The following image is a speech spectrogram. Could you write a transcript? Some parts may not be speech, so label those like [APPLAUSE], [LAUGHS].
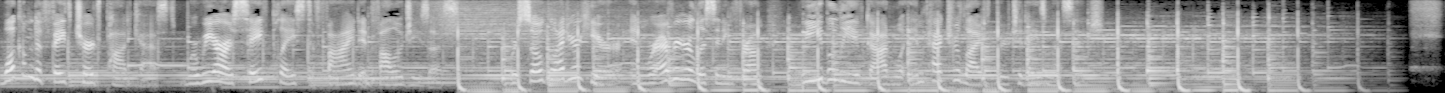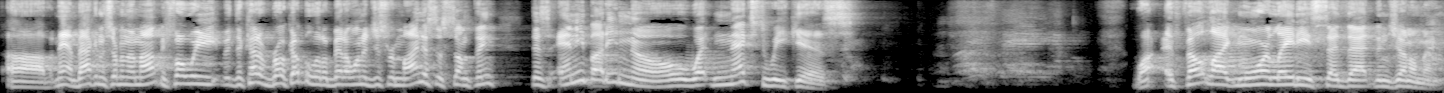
Welcome to Faith Church Podcast, where we are a safe place to find and follow Jesus. We're so glad you're here, and wherever you're listening from, we believe God will impact your life through today's message. Uh, but man, back in the Sermon on the Mount, before we kind of broke up a little bit, I want to just remind us of something. Does anybody know what next week is? Well, it felt like more ladies said that than gentlemen.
